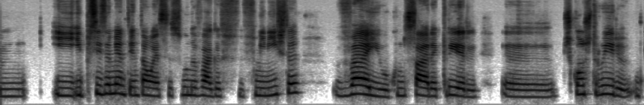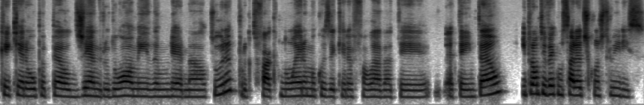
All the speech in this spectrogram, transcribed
Um, e, e, precisamente então essa segunda vaga feminista veio começar a querer uh, desconstruir o que é que era o papel de género do homem e da mulher na altura, porque de facto não era uma coisa que era falada até, até então, e pronto, e veio começar a desconstruir isso.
